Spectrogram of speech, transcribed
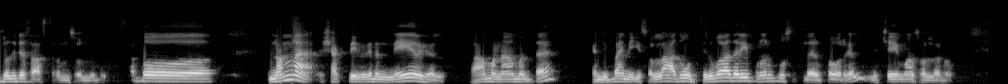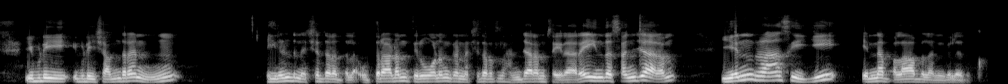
ஜோதிட சாஸ்திரம் சொல்லுது. அப்போ நம்ம சக்தி விகடன் நேயர்கள் ராமநாமத்தை கண்டிப்பா இன்னைக்கு சொல்லலாம். அதுவும் திருவாதிரை புனர்பூசத்துல இருப்பவர்கள் நிச்சயமா சொல்லணும். இப்படி இப்படி சந்திரன் இரண்டு நட்சத்திரத்துல உத்திராடம் திருவோணம்ங்கிற நட்சத்திரத்துல சஞ்சாரம் செய்கிறாரே இந்த சஞ்சாரம் என் ராசிக்கு என்ன பலாபலன்கள் இருக்கும்?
